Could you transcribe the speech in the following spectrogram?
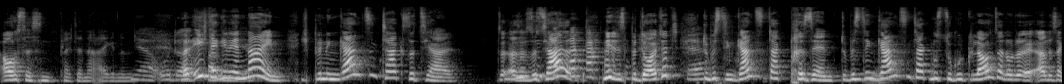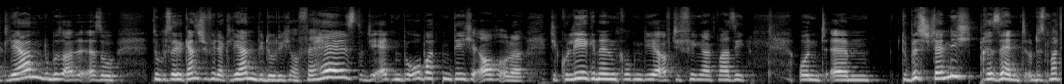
Außer es sind vielleicht deine eigenen. Ja, oder Weil ich denke mir, nein, ich bin den ganzen Tag sozial. Also sozial, nee, das bedeutet, ja. du bist den ganzen Tag präsent. Du bist den ganzen Tag, musst du gut gelaunt sein oder alles erklären. Du musst, also, du musst dir ganz schön viel erklären, wie du dich auch verhältst. Und die Eltern beobachten dich auch oder die Kolleginnen gucken dir auf die Finger quasi. Und ähm, du bist ständig präsent und das macht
